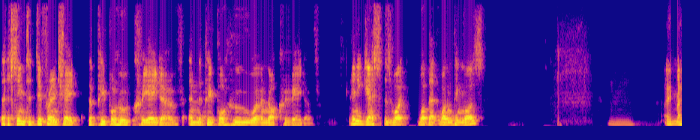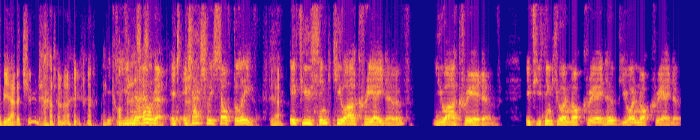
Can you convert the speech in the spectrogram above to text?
that seemed to differentiate the people who were creative and the people who were not creative. Any guesses what, what that one thing was? Maybe attitude. I don't know. you, you nailed it. It's it's actually self belief. Yeah. If you think you are creative, you are creative. If you think you are not creative, you are not creative.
